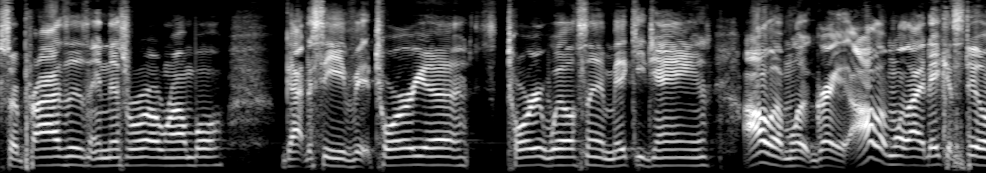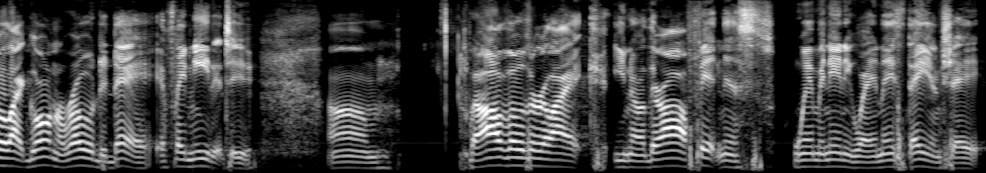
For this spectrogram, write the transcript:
surprises in this Royal Rumble. Got to see Victoria, Torrie Wilson, Mickie James. All of them look great. All of them look like they could still like go on the road today if they needed to. Um, but all those are like you know they're all fitness women anyway, and they stay in shape.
